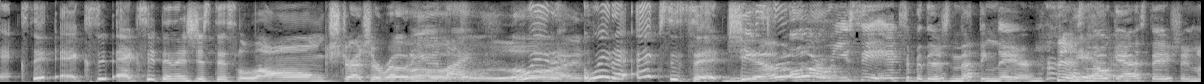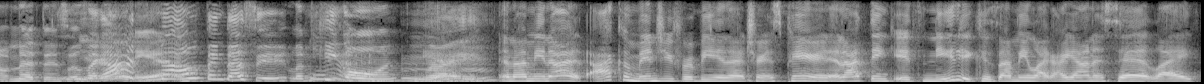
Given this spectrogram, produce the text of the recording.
exit, exit, exit. Then it's just this long stretch of road, and you're Oh, like, where the, Lord. where the exits at? Jesus. Yep. Or when you see an exit, but there's nothing there. There's Yeah. no gas station, no nothing. So it's like, I, ah, Yeah. no, I don't think that's it. Let me keep Yeah. going. Mm-hmm. Right. And I mean, I, I commend you for being that transparent. And I think it's needed because, I mean, like Ayana said, like,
